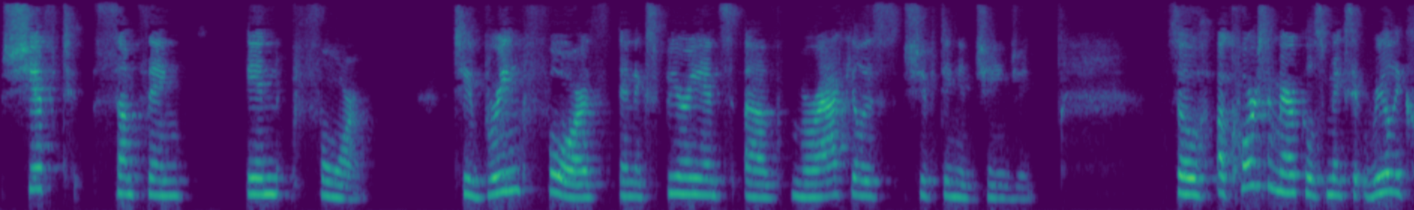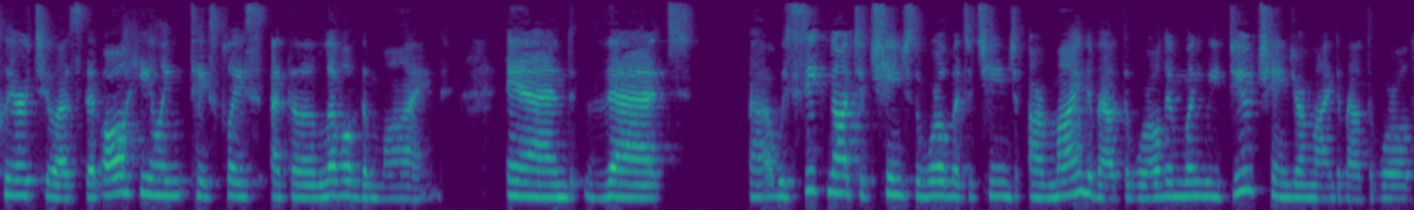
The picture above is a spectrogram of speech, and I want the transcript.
shift something in form to bring forth an experience of miraculous shifting and changing. So A Course in Miracles makes it really clear to us that all healing takes place at the level of the mind and that uh, we seek not to change the world, but to change our mind about the world. And when we do change our mind about the world,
